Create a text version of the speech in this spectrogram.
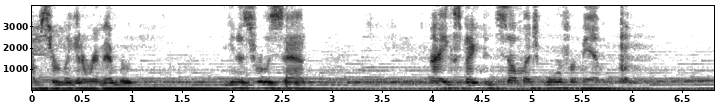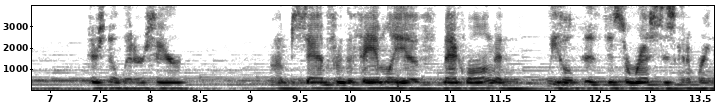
I'm certainly going to remember. You know, it's really sad. I expected so much more from him. There's no winners here. I'm sad for the family of Mac Long, and we hope that this arrest is going to bring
